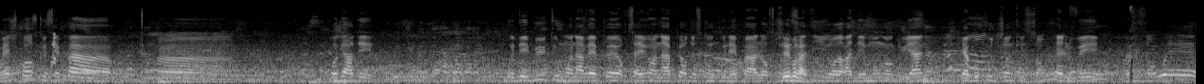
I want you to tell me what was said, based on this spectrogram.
mais je pense que c'est pas Regardez, au début tout le monde avait peur, vous savez, on a peur de ce qu'on ne connaît pas. Alors C'est vrai. a dit il y aura des mondes en Guyane, il y a beaucoup de gens qui sont élevés en disant ouais,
